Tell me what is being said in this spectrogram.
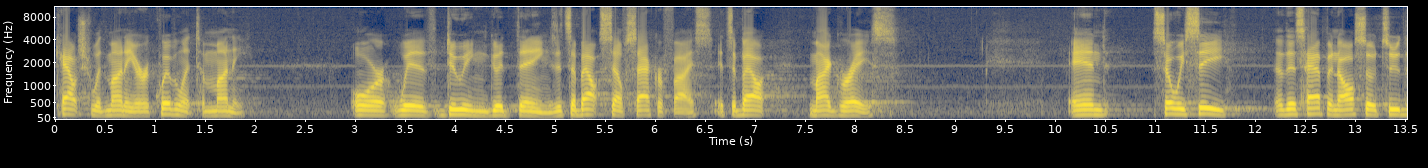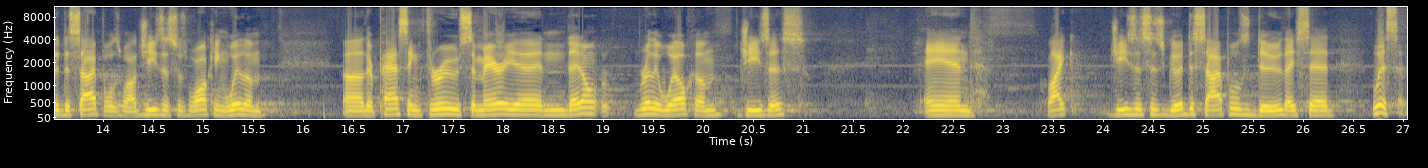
couched with money or equivalent to money or with doing good things. It's about self sacrifice, it's about my grace. And so we see this happened also to the disciples while Jesus was walking with them. Uh, they're passing through Samaria and they don't really welcome Jesus. And like Jesus' good disciples do, they said, Listen,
